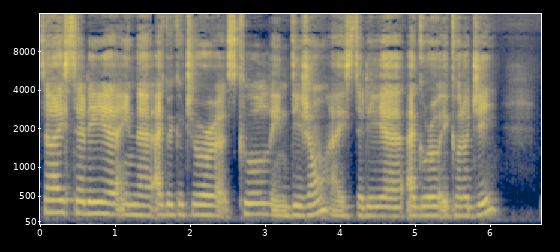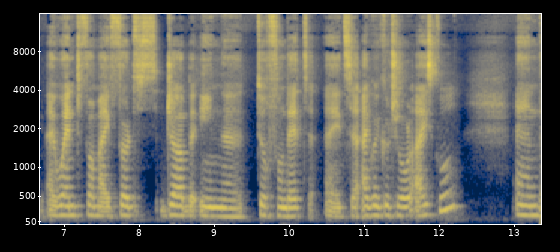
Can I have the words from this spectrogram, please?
So I study uh, in uh, agriculture school in Dijon. I study uh, agroecology. I went for my first job in uh, Tours Fondettes. It's an agricultural high school. And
